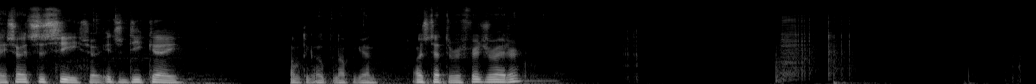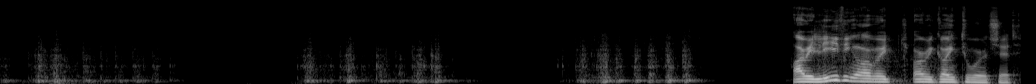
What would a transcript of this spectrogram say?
Okay, so it's a C, so it's DK. Something opened up again. Or is that the refrigerator? Are we leaving or are we, are we going towards it?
